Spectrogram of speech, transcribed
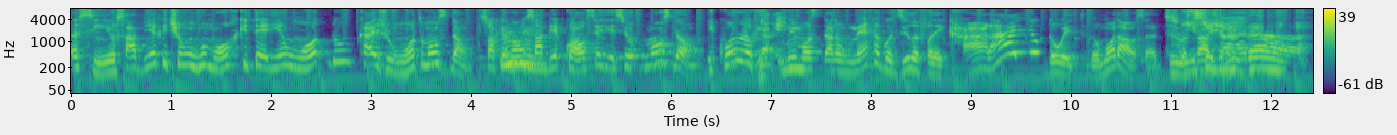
assim, eu sabia que tinha um rumor que teria um outro kaiju, um outro monstrão. Só que eu não Uhum. sabia qual seria esse outro monstrão. E quando eu Não, me mostraram o Mecha Godzilla, eu falei, caralho, doido, deu moral, sabe? Vocês gostaram? Isso já era.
